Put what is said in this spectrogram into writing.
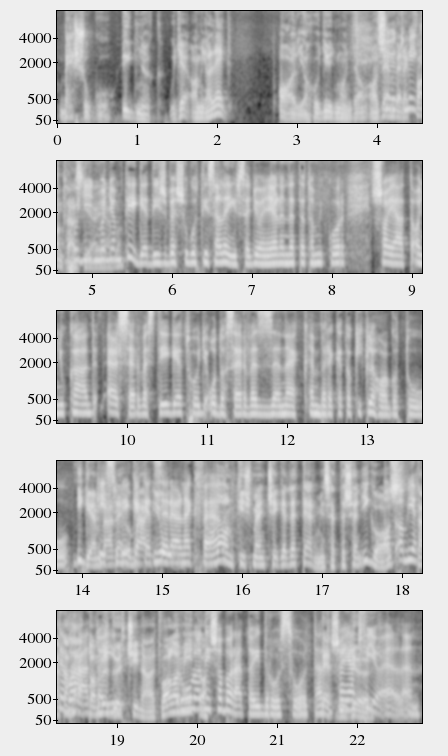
besugó, ügynök, ugye, ami a leg, alja, hogy úgy mondjam, az Sőt, emberek még, fantáziájában. hogy így mondjam, téged is besugott, hiszen leírsz egy olyan jelenetet, amikor saját anyukád elszervez téged, hogy oda szervezzenek embereket, akik lehallgató Igen, készülékeket bár, bár, jó, szerelnek fel. Van kis mentsége, de természetesen igaz. A, ami a te Tehát a hátam mögött csinált valamit. Rólad a... és a barátaidról szólt, tehát Petri a saját György. fia ellen.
